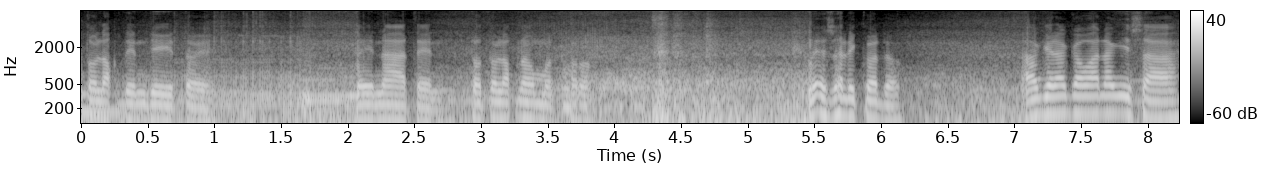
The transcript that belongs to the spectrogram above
May Nagtutulak din dito eh. Tayo natin. Tutulak ng motor. May sa likod oh. Ang ginagawa ng isa,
